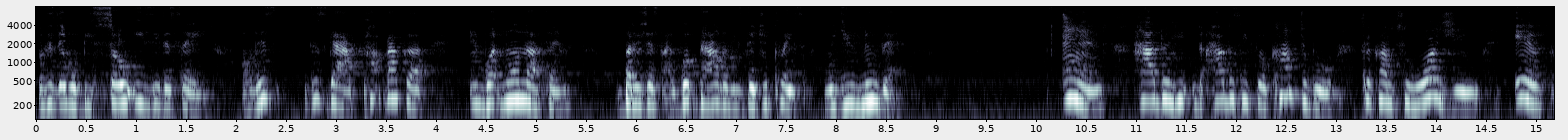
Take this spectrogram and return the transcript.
Because it would be so easy to say, oh this this guy popped back up and wasn't on nothing. But it's just like what boundaries did you place when you knew that? And how do he how does he feel comfortable to come towards you if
